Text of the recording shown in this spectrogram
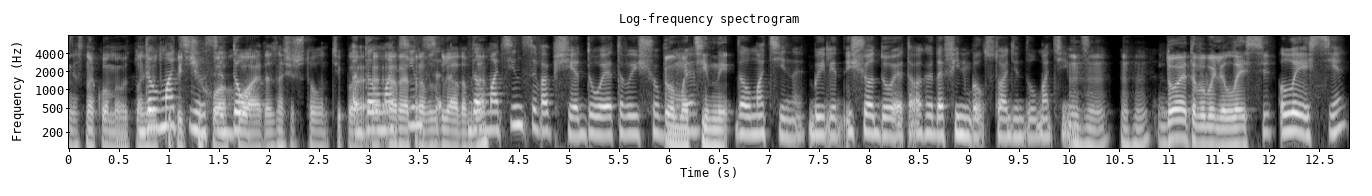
Мне знакомый вот планирует купить Далматинцы чихуахуа. до- Это значит, что он типа далматинцы, ретро-взглядов, да? далматинцы вообще до этого еще были. Далматины. Далматины были еще до этого, когда фильм был «101 далматинец». Мгм, мгм. До этого были Лесси. Лесси,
